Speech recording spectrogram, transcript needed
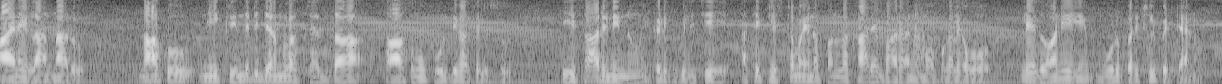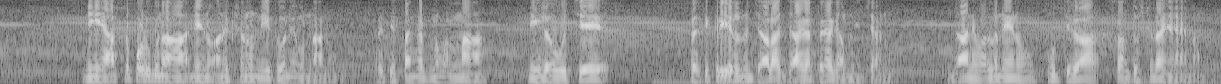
ఆయన ఇలా అన్నారు నాకు నీ క్రిందటి జన్మల శ్రద్ధ సాహసము పూర్తిగా తెలుసు. ఈసారి నిన్ను ఇక్కడికి పిలిచి అతి క్లిష్టమైన పనుల కార్యభారాన్ని మోపగలగవో లేదో అని మూడు పరీక్షలు పెట్టాను. నీ యాత్ర పొడుగునా నేను అనుక్షణం నీతోనే ఉన్నాను. ప్రతి సంఘటన వలన నీలో వచ్చే ప్రతిక్రియలను చాలా జాగ్రత్తగా గమనించాను. దానివల్ల నేను పూర్తిగా సంతుష్టుడైనాను.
